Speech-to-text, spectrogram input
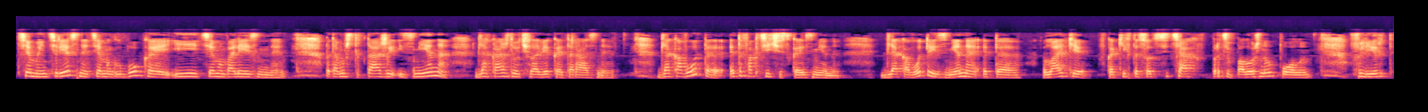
тема интересная, тема глубокая и тема болезненная, потому что та же измена для каждого человека это разная. Для кого-то это фактическая измена, для кого-то измена это лайки в каких-то соцсетях противоположного пола, флирт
